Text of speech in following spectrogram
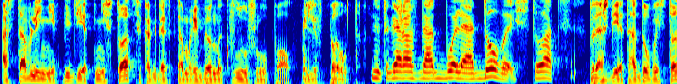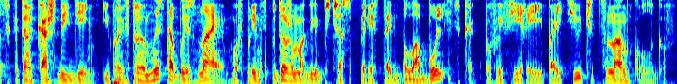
оставление в беде, это не ситуация, когда там ребенок в лужу упал или в пруд. Но это гораздо более адовая ситуация. Подожди, это адовая ситуация, которая каждый день, и про которую мы с тобой знаем. Мы, в принципе, тоже могли бы сейчас перестать балаболить как бы в эфире и пойти учиться на онкологов.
